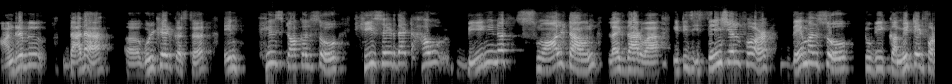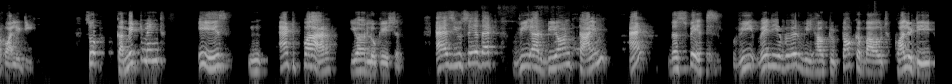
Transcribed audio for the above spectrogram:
Honorable Dada uh, Ghuikhedkar sir, in his talk also, he said that how being in a small town like Darwa, it is essential for them also to be committed for quality. So commitment is at par your location. As you say that we are beyond time and the space. We, whenever we have to talk about quality,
